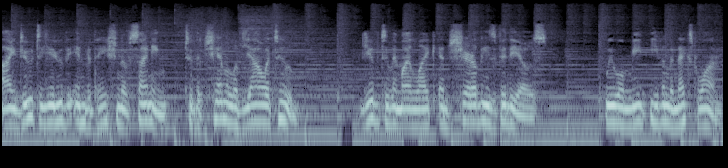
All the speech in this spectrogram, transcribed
I do to you the invitation of signing to the channel of YouTube. Give to him a like and share these videos. We will meet even the next one.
